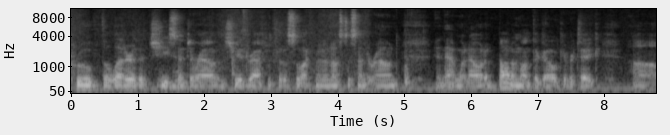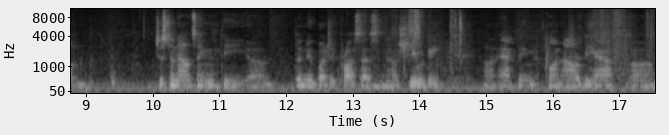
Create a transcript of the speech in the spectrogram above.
approved the letter that she sent around and she had drafted for the selectmen and us to send around, and that went out about a month ago, give or take. Um, just announcing the uh, the new budget process and how she would be uh, acting on our behalf. Um,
